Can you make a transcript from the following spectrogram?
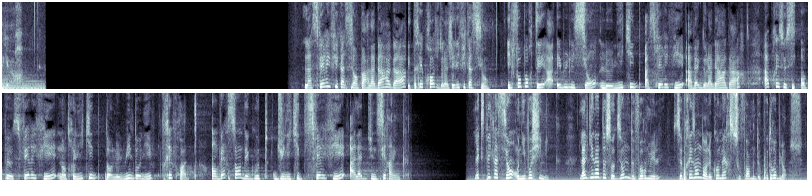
La sphérification par la gare à gare est très proche de la gélification. Il faut porter à ébullition le liquide à sphérifier avec de l'agar-agar. Après ceci, on peut sphérifier notre liquide dans de l'huile d'olive très froide en versant des gouttes du liquide sphérifié à l'aide d'une seringue. L'explication au niveau chimique. L'alginate de sodium de formule se présente dans le commerce sous forme de poudre blanche.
